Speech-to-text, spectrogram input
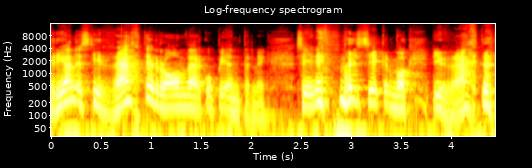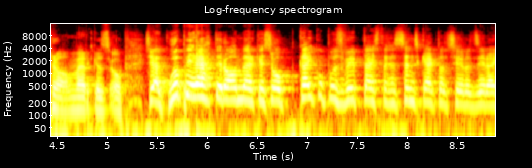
Rian is die regte raamwerk op die internet. Sê net my seker maak die regte raamwerk is op. Sê ek hoop die regte raamwerk is op. Kyk op ons webtuiste gesinskerk.co.za.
